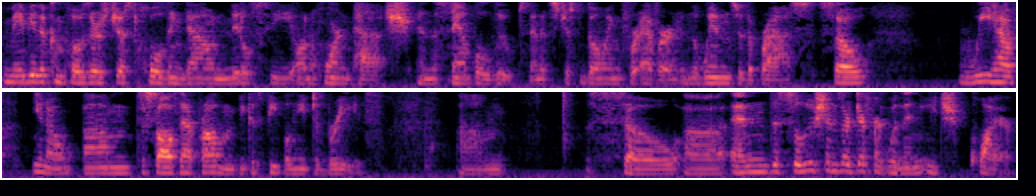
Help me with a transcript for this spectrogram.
maybe the composer is just holding down middle C on a horn patch and the sample loops and it's just going forever in the winds or the brass. So we have, you know, um, to solve that problem because people need to breathe. Um, so, uh, and the solutions are different within each choir.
